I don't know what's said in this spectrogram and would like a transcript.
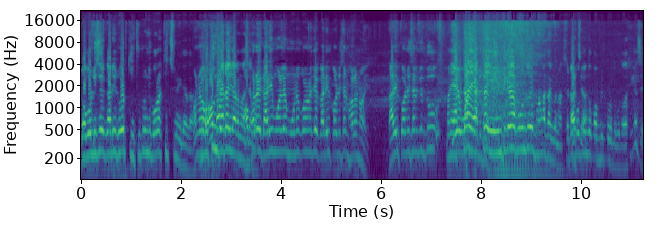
ডবল ডিসের গাড়ি রোড কি টু টোয়েন্টি বলার কিছু নেই দাদা। মানে নতুন ব্যাটারি লাগানো আছে অফারের গাড়ি মনে করো না যে গাড়ির কন্ডিশন ভালো নয়। গাড়ির কন্ডিশন কিন্তু মানে একটা একটা পর্যন্ত ভাঙা থাকবে না সেটা আচ্ছা। পর্যন্ত কমপ্লিট করে দেবো দাদা ঠিক আছে?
